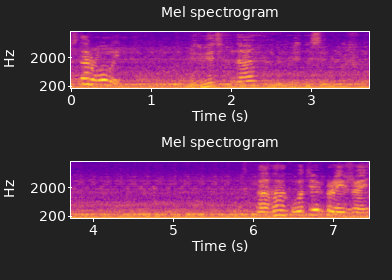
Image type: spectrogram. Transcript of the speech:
Здоровый. Медведь? Да. Медведь не сильно большой. Ага, вот теперь проезжай.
